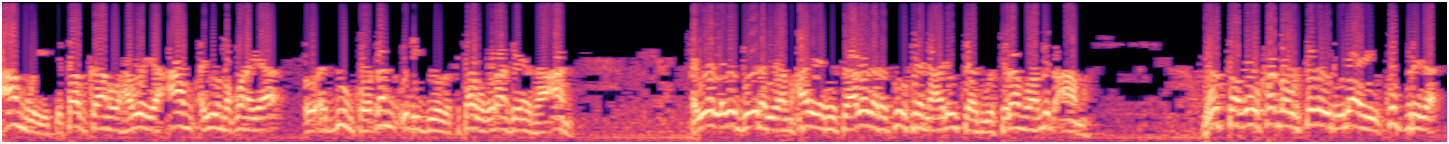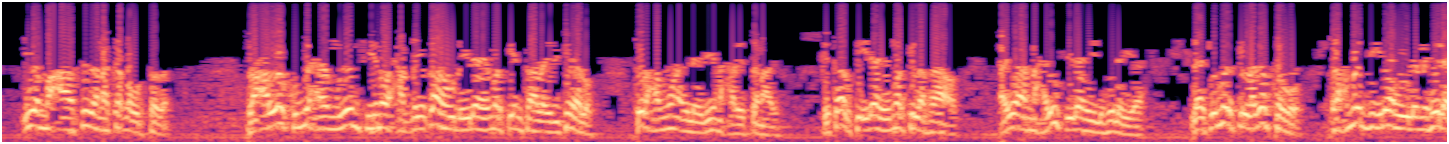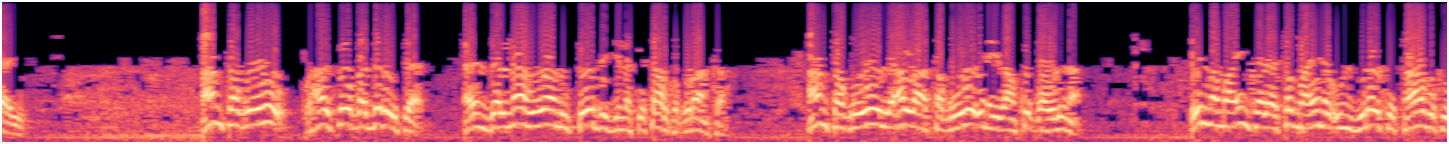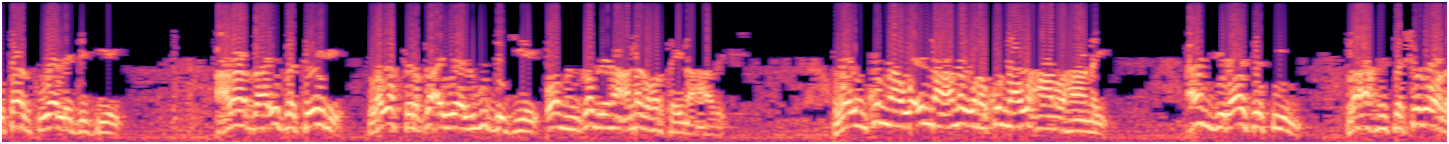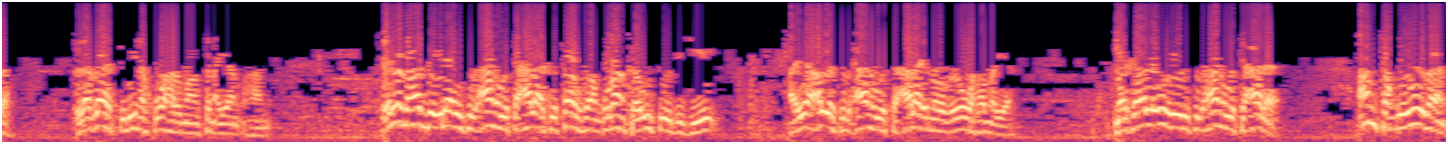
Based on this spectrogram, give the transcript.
Caam weeye. Kitaabkan waxaa weeye caam ayuu noqonayaa oo adduunkao dhan wixii jooga kitaabka qur'aanka inay raacaan. Ayaa laga doonayaa maxaa yeele risaalada rasuulkeena calayhi salaatu wasalaam waa mid caama wattaquu ka dhowrsadow ilaahay kufriga iyo macaasidana ka dhowrsada lacallakum waxaa mudantihiin oo xaqiiqahowdha ilaahay markii intaa laydinka helo turxamuuna ilaydiin naxariisanaayo. Kitaabka ilaahay markii la raaco ayaa naxariis ilaahay la helayaa. Laakiin markii laga tago raxmaddii ilaahay lama helaayo. An taquuluu waxaad soo qadaraysaa anzalnaahu waanu soo dejina kitaabka qur'aanka. An taquuluu lianlaa taquuluu inaydaan ku qowlina. Innamaa in kaleeto maa ina unzila alkitaabu kitaabku waa la dejiyey. Calaa daa'ifatayni laba firqo ayaa lagu dejiyey oo min qablina annaga hortayna ahaaday. Wa in kunnaa wa innaa annaguna kunnaa waxaanu ahaanay. Can diraasatiin la akhrisashadooda lakaafiliina kuwa halmaansan ayaanu ahaanay. Cillada hadda ilaahay subxaana wa tacaala kitaabkan qur'aanka u soo dejiyey ayaa alla subxaanau wa tacaala inoogaga warramaya marka alla wuxuu yidhi subxaanau wa tacaala an taquuluudan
